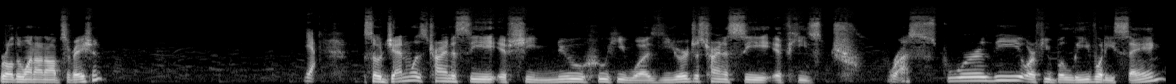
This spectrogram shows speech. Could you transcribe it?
Roll the one on observation. Yeah. So Jen was trying to see if she knew who he was. You're just trying to see if he's trustworthy or if you believe what he's saying.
